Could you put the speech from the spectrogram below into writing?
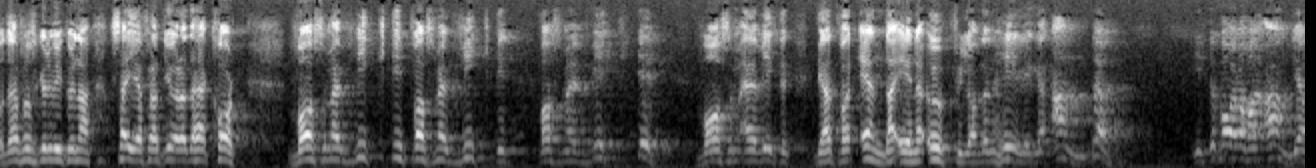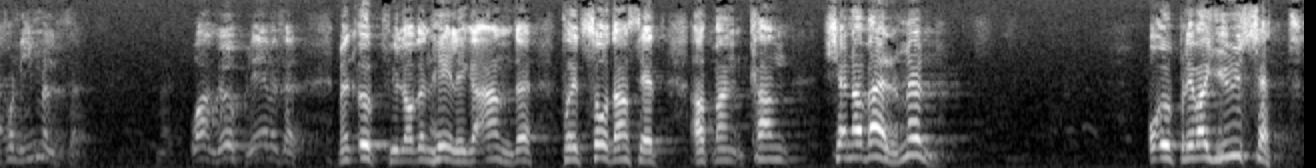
Och därför skulle vi kunna säga, för att göra det här kort, vad som är viktigt, vad som är viktigt, vad som är viktigt, vad som är viktigt, det är att varenda en är uppfylld av den heliga Ande. Inte bara har andliga förnimmelser och andra upplevelser, men uppfylld av den heliga Ande på ett sådant sätt att man kan känna värmen och uppleva ljuset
